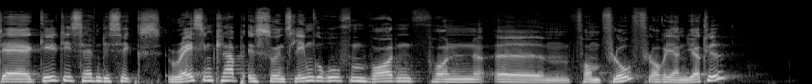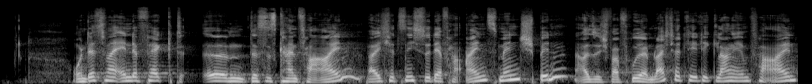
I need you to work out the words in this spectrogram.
der Guilty 76 Racing Club ist so ins Leben gerufen worden von ähm, vom Flo, Florian Jöckel. Und das war im Endeffekt, ähm, das ist kein Verein, weil ich jetzt nicht so der Vereinsmensch bin. Also ich war früher im Leichtathletik lange im Verein,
